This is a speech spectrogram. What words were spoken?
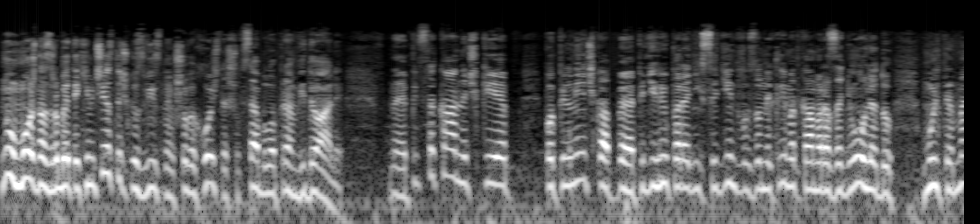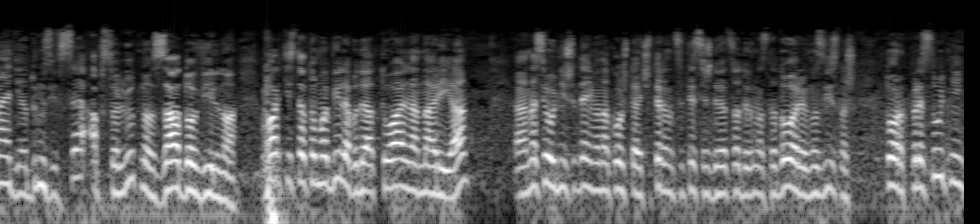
ну можна зробити хімчисточку, звісно, якщо ви хочете, щоб все було прям в ідеалі. Е, попільничка, е, підігрів передніх сидінь, двохзонний клімат, камера заднього огляду, мультимедіа. Друзі, все абсолютно задовільно. Вартість автомобіля буде актуальна на РІА. Е, На сьогоднішній день вона коштує 14 тисяч 990 доларів. Ну, звісно ж, торг присутній.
